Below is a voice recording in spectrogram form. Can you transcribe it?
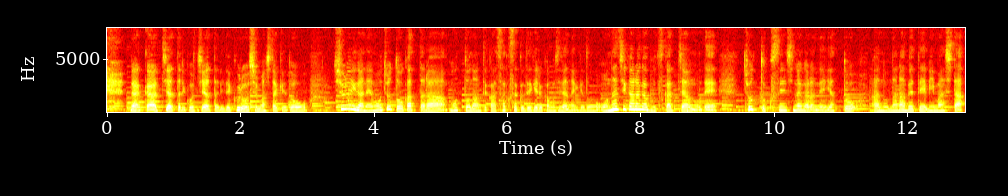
なんかあっちやったりこっちやったりで苦労しましたけど種類がねもうちょっと多かったらもっとなんていうかサクサクできるかもしれないけど同じ柄がぶつかっちゃうのでちょっと苦戦しながらねやっとあの並べてみました。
